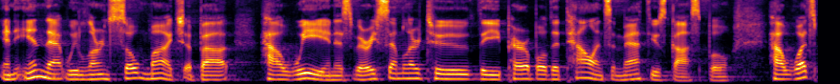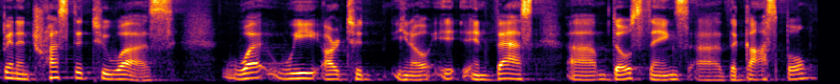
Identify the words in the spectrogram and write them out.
And in that, we learn so much about how we, and it's very similar to the parable of the talents in Matthew's gospel, how what's been entrusted to us, what we are to you know, invest um, those things, uh, the gospel,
